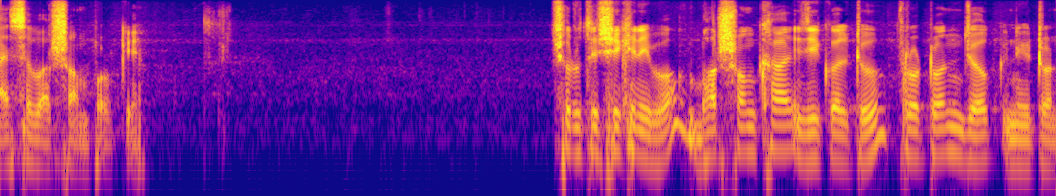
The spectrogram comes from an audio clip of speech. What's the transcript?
আইসোবার সম্পর্কে। শুরুতে শিখে নিব, ভর সংখ্যা ইজ ইকুয়াল টু প্রোটন যোগ নিউটন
